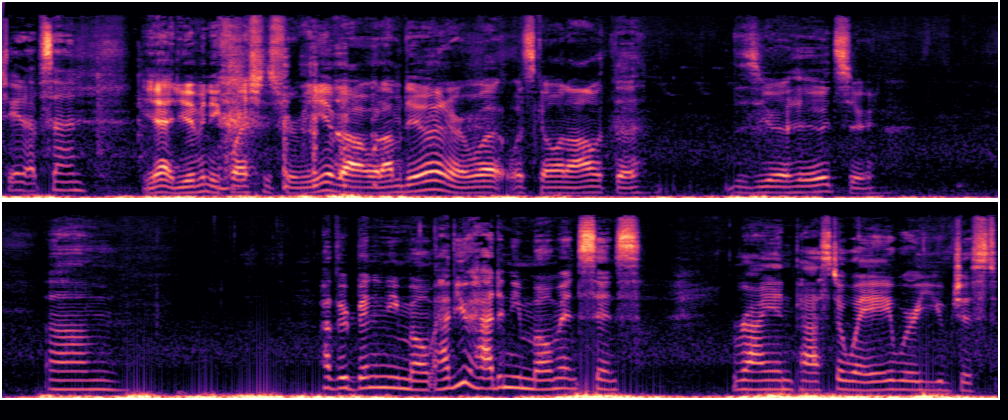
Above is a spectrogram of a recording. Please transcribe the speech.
Straight up, son. Yeah. Do you have any questions for me about what I'm doing or what what's going on with the the zero hoots or? Um, have there been any moment? Have you had any moments since Ryan passed away where you've just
